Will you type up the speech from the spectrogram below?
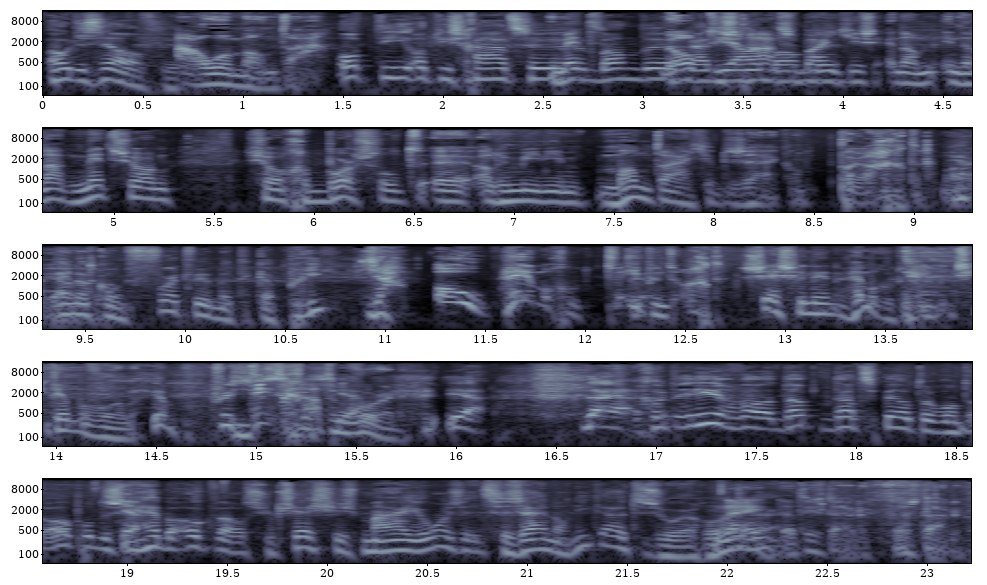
Oh, dezelfde. oude Manta. Op die, op die Met schaatsenbanden, op die schaatsbandjes. En dan inderdaad met zo'n zo'n geborsteld eh, aluminium mantaatje op de zijkant. Prachtig. Ja, en dan auto. komt Ford weer met de Capri. Ja, oh, helemaal goed. 2.8, 6 cilinder, helemaal goed. Ik zie het helemaal voor me. Ja, precies, Dit gaat hem worden. Ja, nou ja, goed. In ieder geval, dat, dat speelt er rond Opel. Dus ze hebben ook wel succesjes. Maar jongens, het- ze zijn nog niet uit te zorgen. Hoor, Nee, daar. dat is duidelijk. Dat is duidelijk.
